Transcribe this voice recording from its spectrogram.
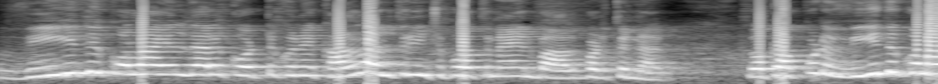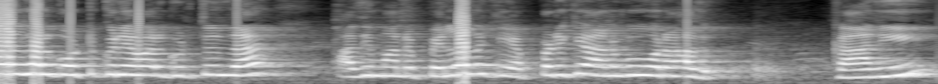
వీధి కుళాయిల ధర కొట్టుకునే కళలు అంతరించిపోతున్నాయని బాధపడుతున్నారు. ఒకప్పుడు వీధి కుళాయిల ధర కొట్టుకునేవారు గుర్తుందా? అది మన పిల్లలకి ఎప్పటికీ అనుభవం రాదు. కానీ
